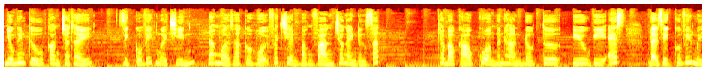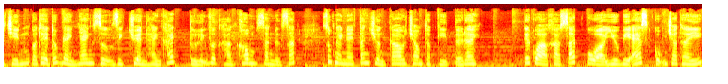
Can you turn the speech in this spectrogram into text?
nhiều nghiên cứu còn cho thấy dịch COVID-19 đang mở ra cơ hội phát triển bằng vàng cho ngành đường sắt. Theo báo cáo của ngân hàng đầu tư UBS, đại dịch COVID-19 có thể thúc đẩy nhanh sự dịch chuyển hành khách từ lĩnh vực hàng không sang đường sắt, giúp ngành này tăng trưởng cao trong thập kỷ tới đây. Kết quả khảo sát của UBS cũng cho thấy,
